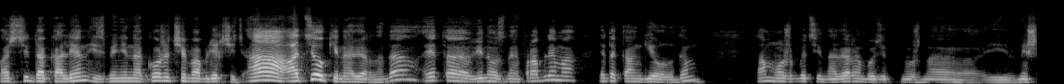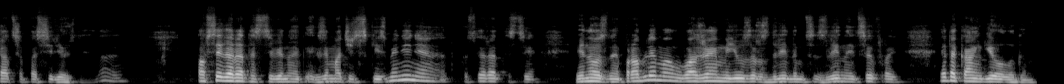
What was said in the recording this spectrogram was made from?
Почти до колен изменена кожа, чем облегчить. А, отеки, наверное, да? Это венозная проблема. Это к ангиологам. Там, может быть, и, наверное, будет нужно и вмешаться посерьезнее. Да? По всей вероятности, вино, экзематические изменения, по всей вероятности, венозная проблема, уважаемый юзер с, длинным, с длинной цифрой, это к ангиологам.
